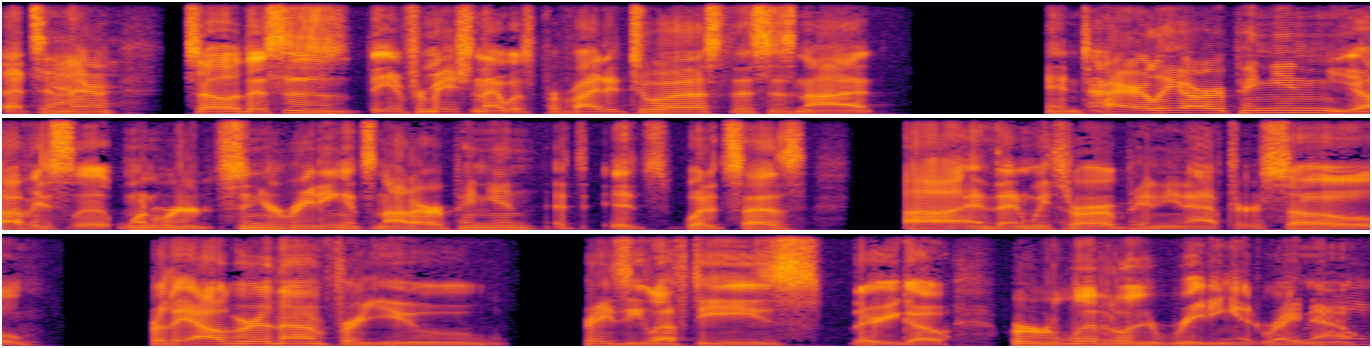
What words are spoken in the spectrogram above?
that's in Yeah. there. So this is the information that was provided to us. This is not entirely our opinion. You obviously, when we're senior reading, it's not our opinion. It's it's what it says, uh, and then we throw our opinion after. So for the algorithm, for you crazy lefties, there you go. We're literally reading it right now.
